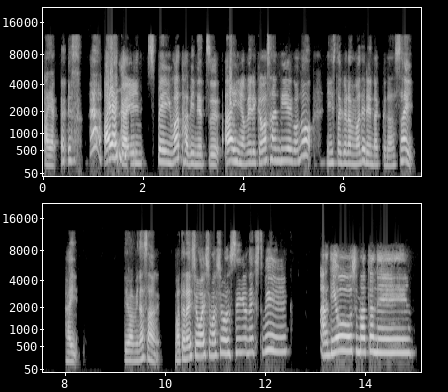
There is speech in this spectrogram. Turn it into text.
あや、あやか in スペインは旅熱、アイ in アメリカはサンディエゴのインスタグラムまで連絡ください。はい。では皆さん、また来週お会いしましょう。See you next week! アディオース、またね。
